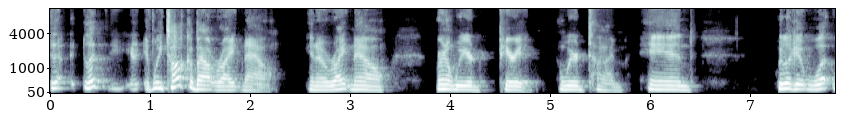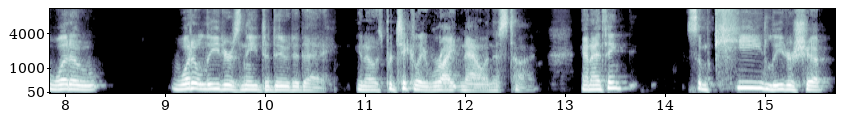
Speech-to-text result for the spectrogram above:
let if we talk about right now you know right now we're in a weird period a weird time. And we look at what what do what do leaders need to do today you know it's particularly right now in this time. And i think some key leadership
